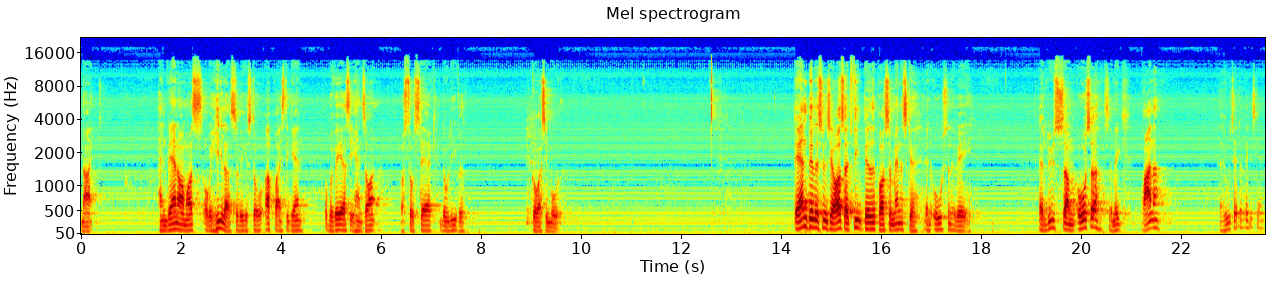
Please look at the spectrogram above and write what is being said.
Nej. Han værner om os og vil hele os, så vi kan stå oprejst igen og bevæge os i hans ånd og stå stærk, når livet går os imod. Det andet billede, synes jeg også er et fint billede på os som mennesker, en osende væg. At lys som åser, som ikke brænder. Er jeg udtalt det rigtig skab?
